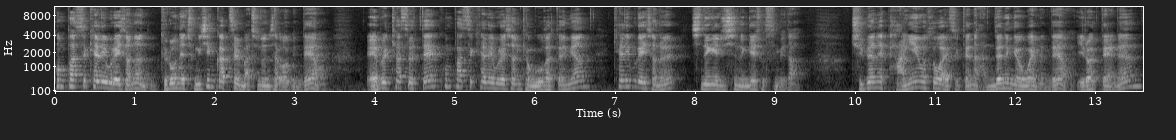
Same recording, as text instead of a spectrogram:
compass calibration은 드론의 중심값을 맞추는 작업인데요. 앱을 켰을 때 compass calibration 경고가 뜨면 calibration을 진행해 주시는 게 좋습니다. 주변에 방해 요소가 있을 때는 안 되는 경우가 있는데요. 이럴 때는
